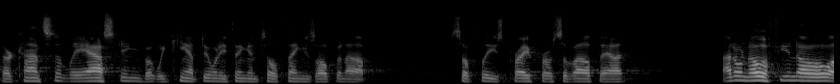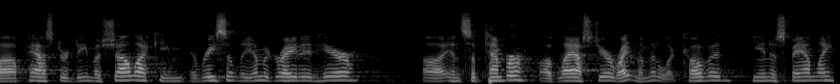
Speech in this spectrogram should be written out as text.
They're constantly asking, but we can't do anything until things open up. So please pray for us about that. I don't know if you know uh, Pastor Dima Shellick. He recently immigrated here uh, in September of last year, right in the middle of COVID, he and his family.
